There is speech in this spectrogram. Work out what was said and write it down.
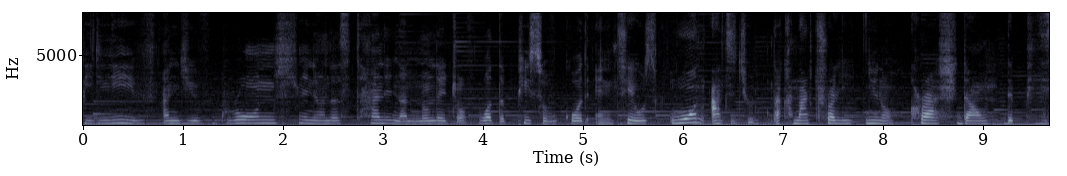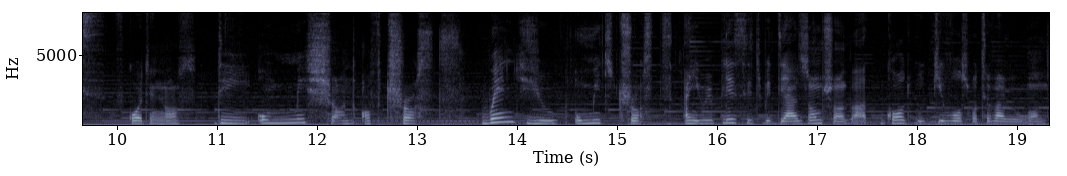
believe and you've grown in understanding and knowledge of what the peace of God entails. One attitude that can actually, you know, crash down the peace of God in us the omission of trust when you omit trust and you replace it with the assumption that God will give us whatever we want,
